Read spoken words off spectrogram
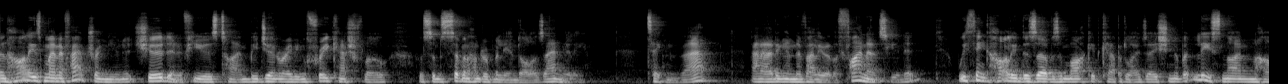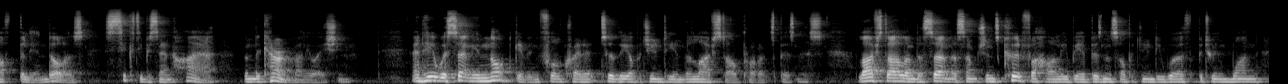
then Harley's manufacturing unit should, in a few years' time, be generating free cash flow of some $700 million annually. Taking that and adding in the value of the finance unit, we think Harley deserves a market capitalization of at least $9.5 billion, 60% higher than the current valuation. And here we're certainly not giving full credit to the opportunity in the lifestyle products business. Lifestyle, under certain assumptions, could for Harley be a business opportunity worth between one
